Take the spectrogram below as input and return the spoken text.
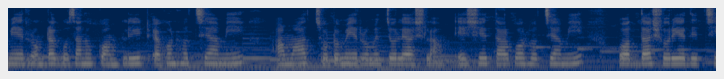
মেয়ের রুমটা গোছানো কমপ্লিট, এখন হচ্ছে আমি আমার ছোট মেয়ের রুমে চলে আসলাম। এসে তারপর হচ্ছে আমি পর্দা সরিয়ে দিচ্ছি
